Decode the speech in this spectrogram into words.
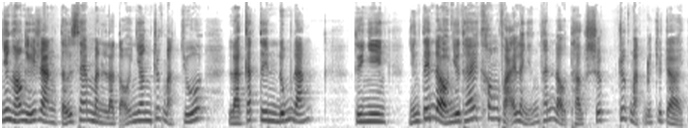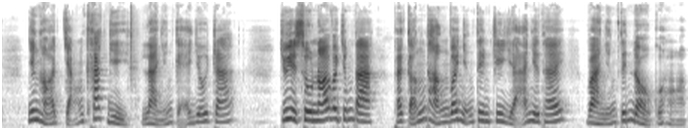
Nhưng họ nghĩ rằng tự xem mình là tội nhân trước mặt Chúa là cách tin đúng đắn. Tuy nhiên, những tín đồ như thế không phải là những thánh đồ thật sức trước mặt Đức Chúa Trời, nhưng họ chẳng khác gì là những kẻ dối trá. Chúa Giêsu nói với chúng ta phải cẩn thận với những tiên tri giả như thế và những tín đồ của họ.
